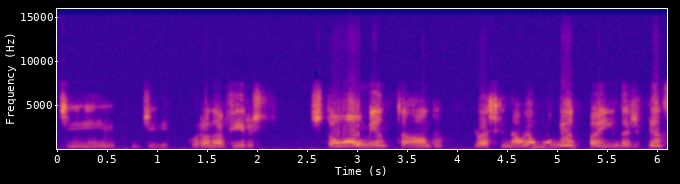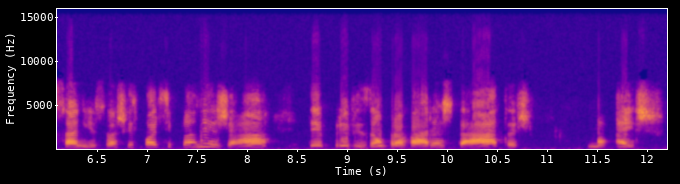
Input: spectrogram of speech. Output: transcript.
de, de coronavírus estão aumentando. Eu acho que não é o momento ainda de pensar nisso. Eu acho que pode se planejar, ter previsão para várias datas, mas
